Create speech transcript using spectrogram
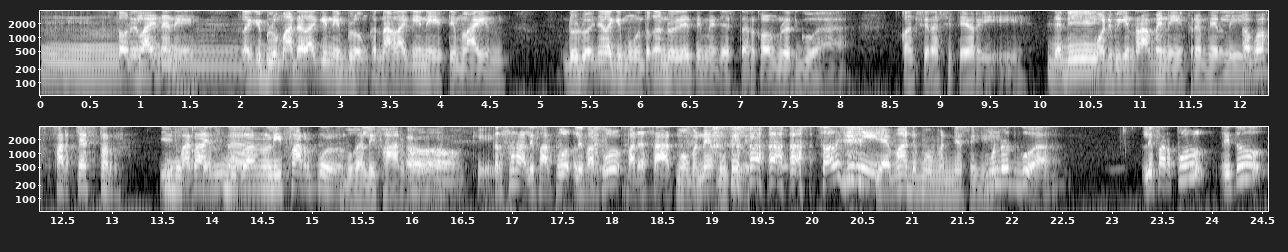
Hmm, Storyline-nya nih, lagi belum ada lagi nih, belum kena lagi nih tim lain. Dua-duanya lagi menguntungkan dua-duanya tim Manchester. Kalau menurut gua, konspirasi teori. jadi Mau dibikin rame nih Premier League. apa Farchester? Jadi bukan Farchester. bukan Liverpool. Bukan Liverpool. Oh, oke. Terserah Liverpool, Liverpool pada saat momennya mungkin Liverpool. Soalnya gini, Ya emang ada momennya sih. menurut gua Liverpool itu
